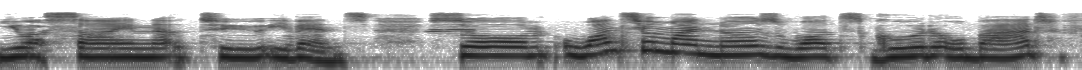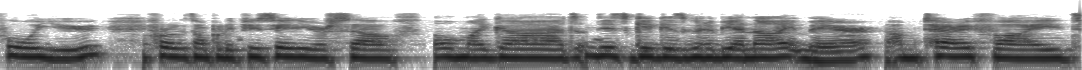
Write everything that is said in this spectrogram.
you assign to events. So once your mind knows what's good or bad for you, for example, if you say to yourself, oh my God, this gig is going to be a nightmare, I'm terrified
